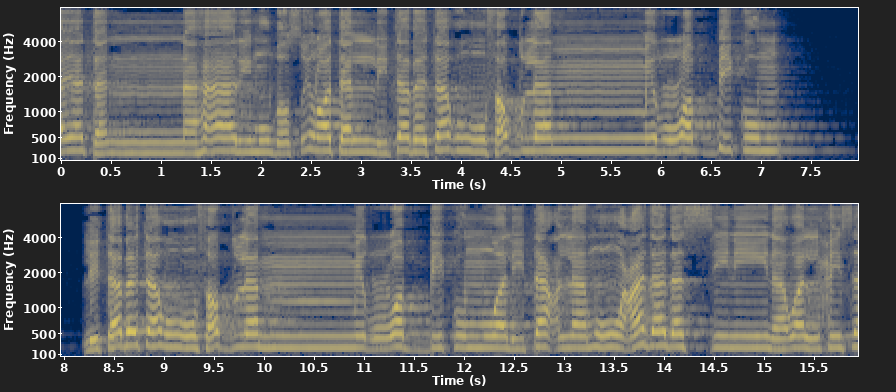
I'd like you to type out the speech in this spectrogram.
آية النهار مبصرة لتبتغوا فضلا من ربكم لتبتغوا فضلا من ربكم ولتعلموا عدد السنين والحساب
